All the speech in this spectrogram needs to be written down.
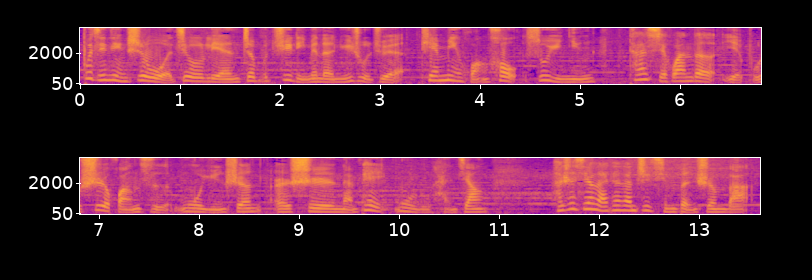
不仅仅是我，就连这部剧里面的女主角天命皇后苏雨宁，她喜欢的也不是皇子慕云生，而是男配慕如寒江。还是先来看看剧情本身吧。《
